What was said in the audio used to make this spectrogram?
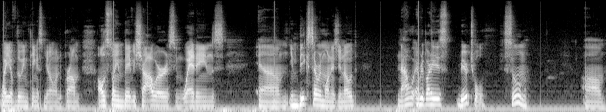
way of doing things you know on the prom. Also in baby showers in weddings um, in big ceremonies you know. Now everybody is virtual zoom. Um,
